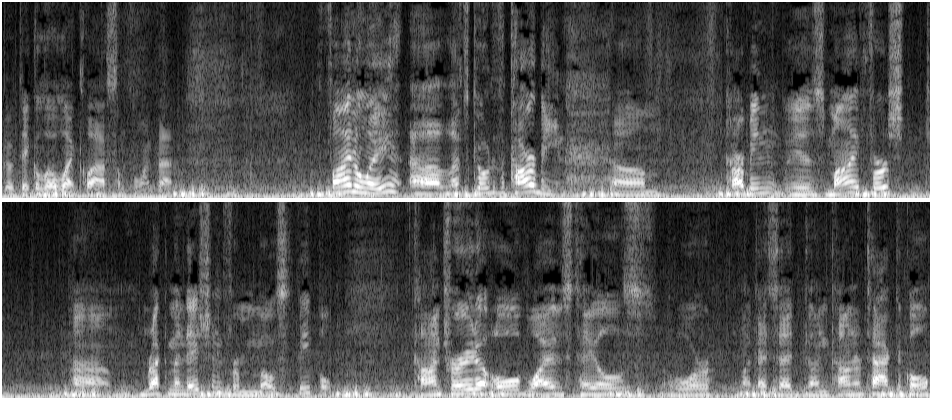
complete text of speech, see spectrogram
Go take a low light class, something like that. Finally, uh, let's go to the carbine. Um, carbine is my first um, recommendation for most people. Contrary to old wives' tales, or like I said, gun counter tactical,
